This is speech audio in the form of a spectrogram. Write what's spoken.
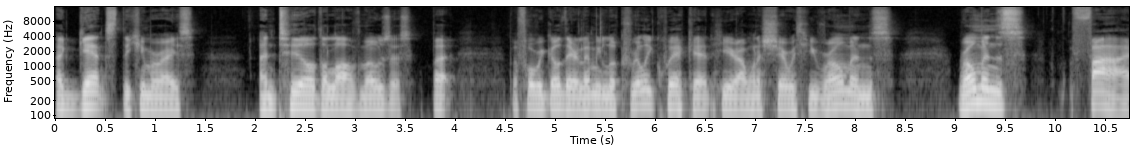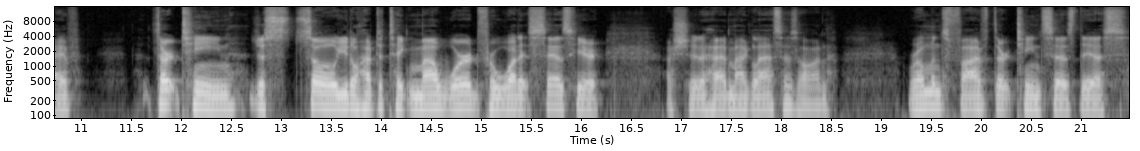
against the human race until the law of Moses. But before we go there, let me look really quick at here. I want to share with you Romans Romans 5 13 just so you don't have to take my word for what it says here. I should have had my glasses on. Romans 5:13 says this.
